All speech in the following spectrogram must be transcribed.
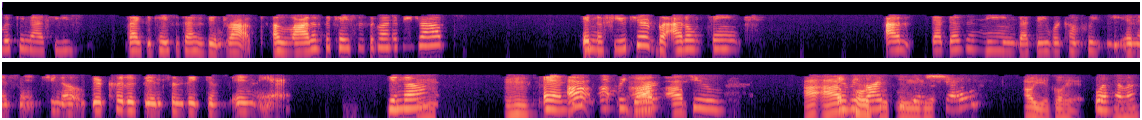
looking at these like the cases that have been dropped, a lot of the cases are going to be dropped in the future, but I don't think I that doesn't mean that they were completely innocent. You know, there could have been some victims in there. You know, hmm and I- I- in regards I- to I, I in regards to their show, oh yeah, go ahead. well, hello. Mhm.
